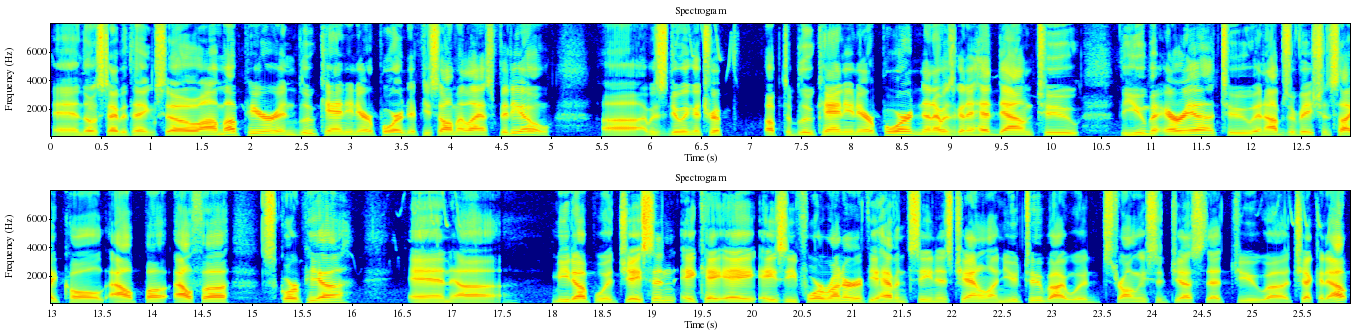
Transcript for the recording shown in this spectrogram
and those type of things. So I'm up here in Blue Canyon Airport. If you saw my last video, uh, I was doing a trip up to Blue Canyon Airport and then I was gonna head down to the Yuma area to an observation site called Alpha, Alpha Scorpii and uh, meet up with Jason, AKA AZ4Runner. If you haven't seen his channel on YouTube, I would strongly suggest that you uh, check it out.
